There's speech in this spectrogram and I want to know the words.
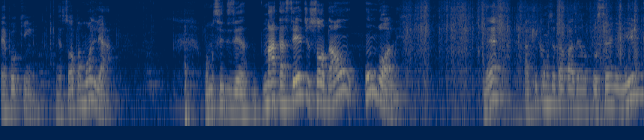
é pouquinho, é só para molhar. Vamos se dizer, mata a sede, só dá um, um gole, né? Aqui como você está fazendo para o seu inimigo,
